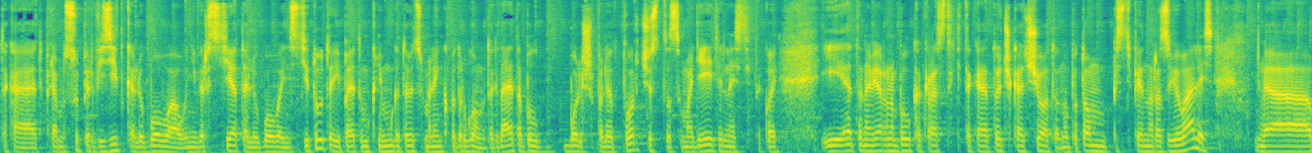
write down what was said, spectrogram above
такая, это прям супер визитка любого университета, любого института, и поэтому к нему готовиться маленько по-другому. Тогда это был больше полет творчества, самодеятельности такой, и это, наверное, был как раз-таки такая точка отсчета, но потом постепенно развивались. Э,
